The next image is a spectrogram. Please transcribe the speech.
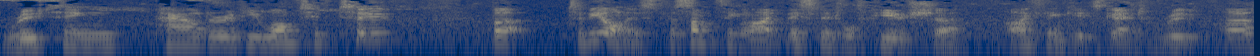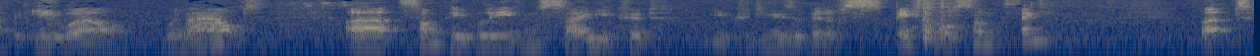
rooting powder if you wanted to, but to be honest, for something like this little fuchsia, I think it's going to root perfectly well without. Uh, some people even say you could you could use a bit of spit or something. But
